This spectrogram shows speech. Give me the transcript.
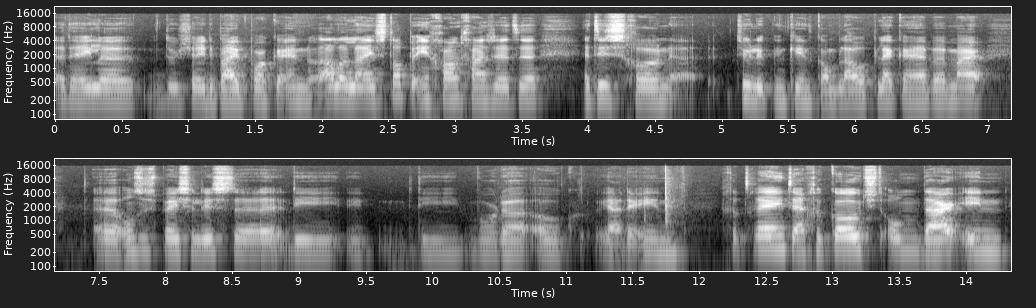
het hele dossier erbij pakken en allerlei stappen in gang gaan zetten. Het is gewoon, natuurlijk, uh, een kind kan blauwe plekken hebben, maar onze specialisten die, die, die, worden ook ja, erin getraind en gecoacht om daarin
